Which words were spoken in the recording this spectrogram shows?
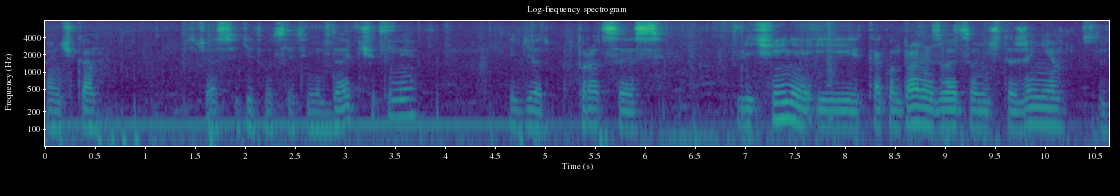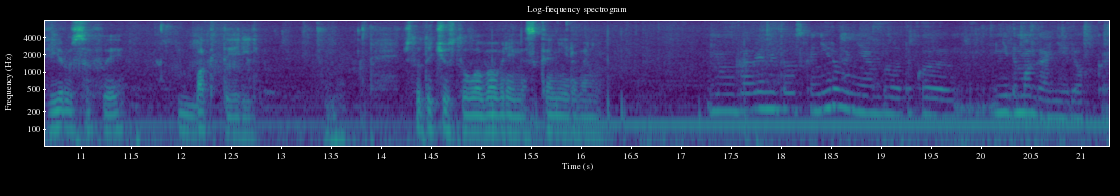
Анечка сейчас сидит вот с этими датчиками. Идет процесс лечения и, как он правильно называется, уничтожение вирусов и бактерий. Что ты чувствовала во время сканирования? Ну, во время того сканирования было такое недомогание легкое,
